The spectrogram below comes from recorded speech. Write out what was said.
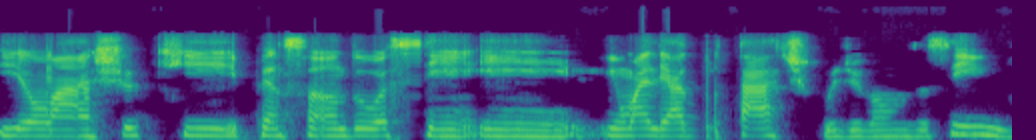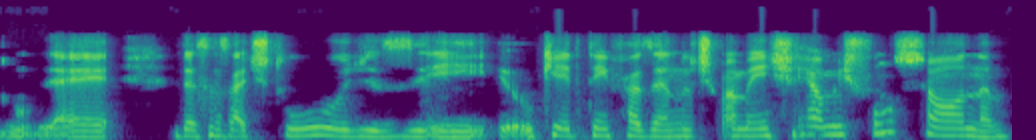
e eu acho que pensando assim em, em um aliado tático, digamos assim, é, dessas atitudes e o que ele tem fazendo ultimamente realmente funciona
